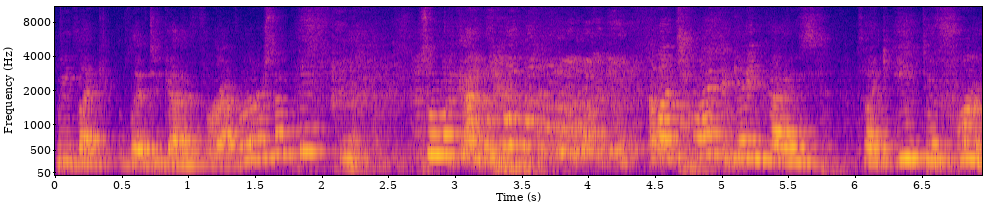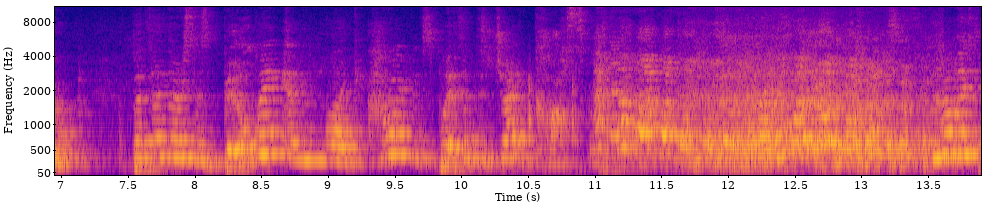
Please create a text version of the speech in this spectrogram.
we'd like live together forever or something. So like I'm, I'm like trying to get you guys to like eat the fruit. But then there's this building, and like, how do I even explain? It's like this giant Costco. there's all these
